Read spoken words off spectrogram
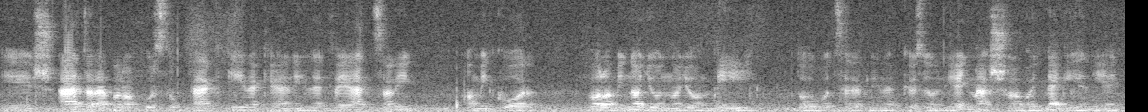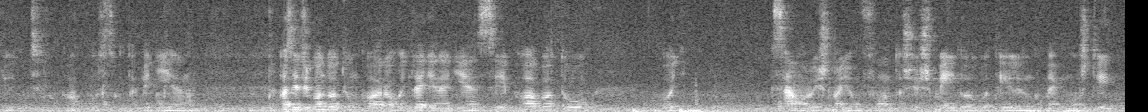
és általában akkor szokták énekelni, illetve játszani, amikor valami nagyon-nagyon mély dolgot szeretnének közölni egymással, vagy megélni együtt, akkor szoktak egy ilyen... Azért is gondoltunk arra, hogy legyen egy ilyen szép hallgató, hogy számomra is nagyon fontos és mély dolgot élünk meg most itt,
